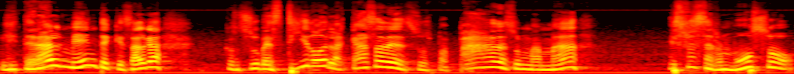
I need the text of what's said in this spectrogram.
Literalmente que salga con su vestido de la casa de sus papás, de su mamá. Eso es hermoso.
